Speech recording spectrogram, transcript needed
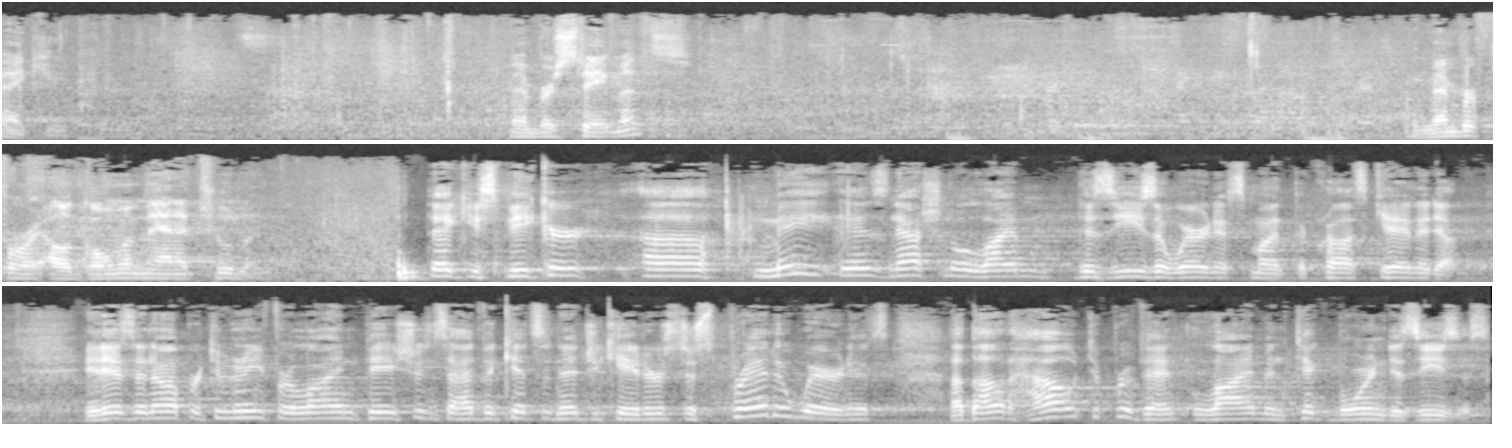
Thank you. Member statements. The member for Algoma Manitoulin. Thank you, Speaker. Uh, May is National Lyme Disease Awareness Month across Canada. It is an opportunity for Lyme patients, advocates and educators to spread awareness about how to prevent Lyme and tick-borne diseases.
